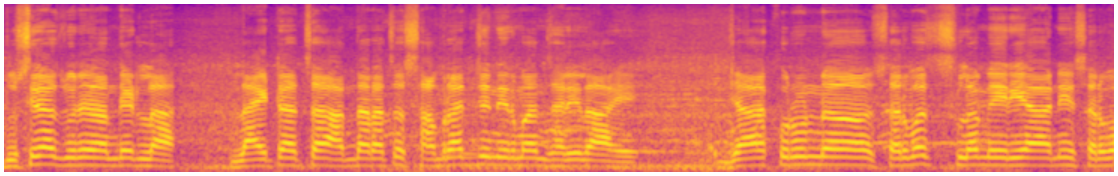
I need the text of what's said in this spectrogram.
दुसऱ्या जुन्या नांदेडला लाईटाचं अंधाराचं साम्राज्य निर्माण झालेलं आहे. ज्या करून सर्वच स्लम एरिया आणि सर्व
